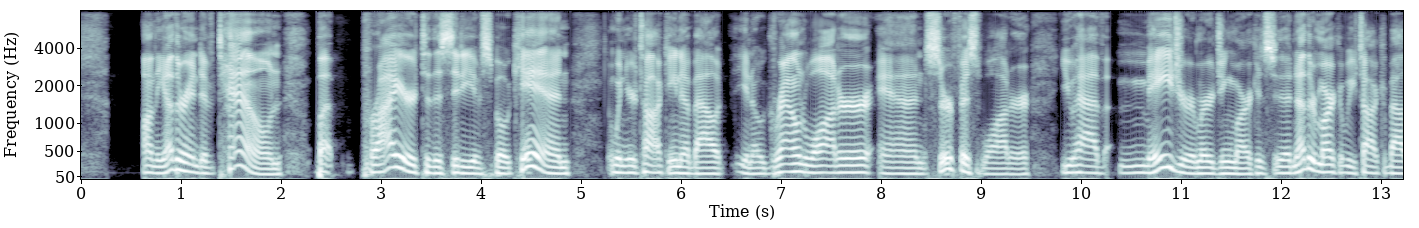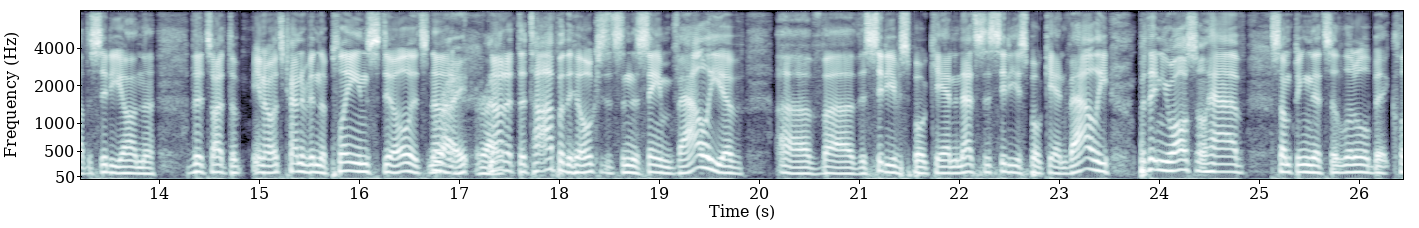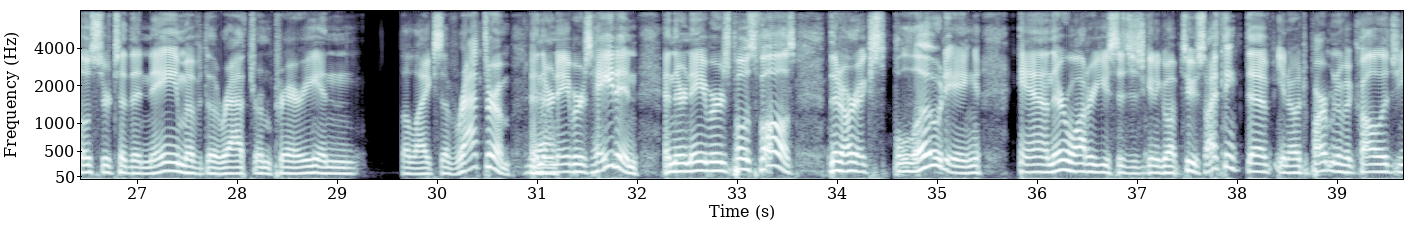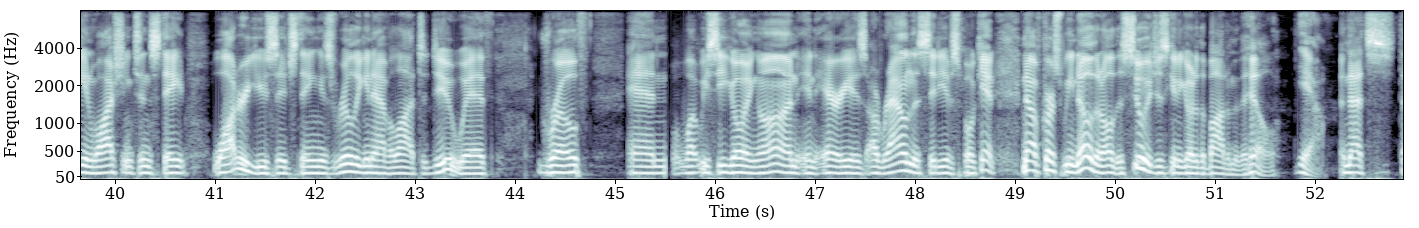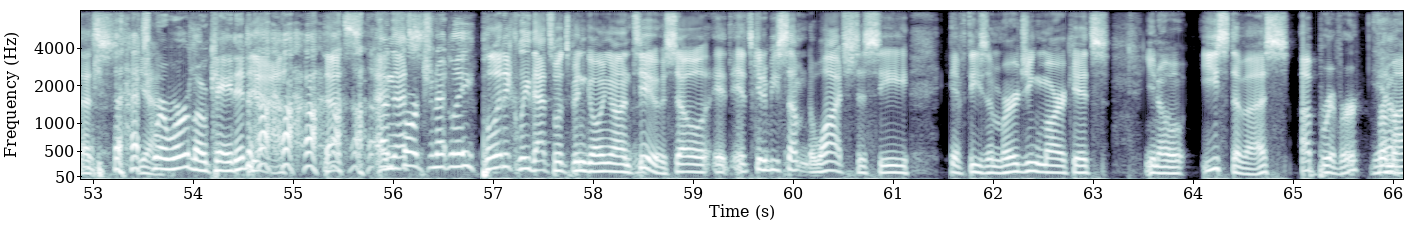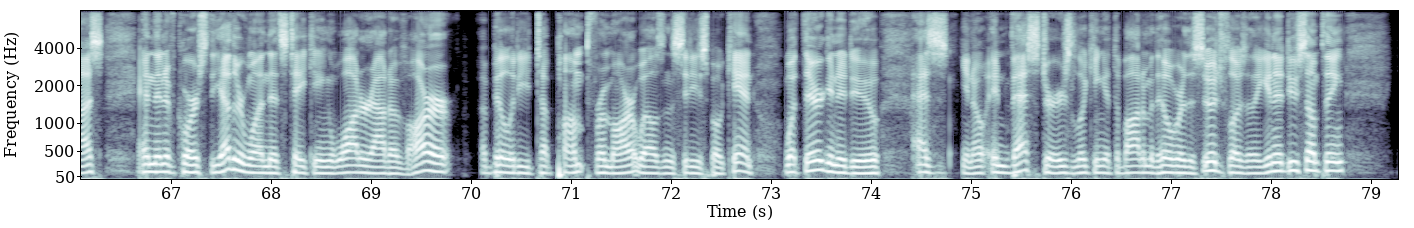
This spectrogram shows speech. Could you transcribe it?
on the other end of town, but prior to the city of Spokane, when you're talking about, you know, groundwater and surface water, you have major emerging markets. Another market we talk about, the city on the that's at the, you know, it's kind of in the plains still. It's not Right, right. not at the top of the hill because it's in the same valley of of uh, the city of Spokane, and that's the city of Spokane Valley. But then you also have something that's a little bit closer to the name of the Rathdrum Prairie and the likes of Rathdrum and Yeah. their neighbors Hayden and their neighbors Post Falls that are exploding and their water usage is going to go up too. So I think the, you know, Department of Ecology and Washington State water usage thing is really going to have a lot to do with growth and what we see going on in areas around the city of Spokane. Now, of course, we know that all the sewage is going to go to the bottom of the hill. Yeah. And that's that's That's yeah. where we're located. yeah, that's and that's Unfortunately. politically that's what's been going on too so it, it's going to be something to watch to see if these emerging markets you know east of us upriver from us and then of course the other one that's taking water out of our ability to pump from our wells in the city of Spokane what they're going to do as you know investors looking at the bottom of the hill where the sewage flows are they going to do something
